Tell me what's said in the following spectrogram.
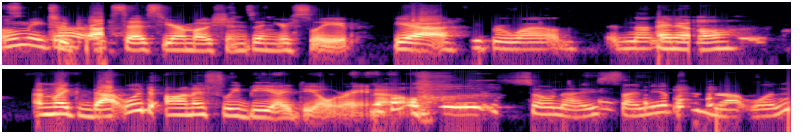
Oh my god! to process your emotions in your sleep. Yeah, Super wild. I know. I'm like, that would honestly be ideal right now. so nice. Sign me up for that one.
